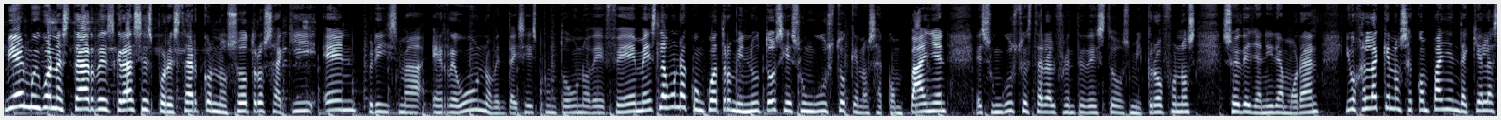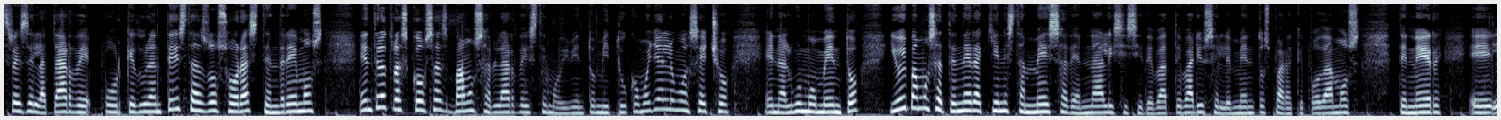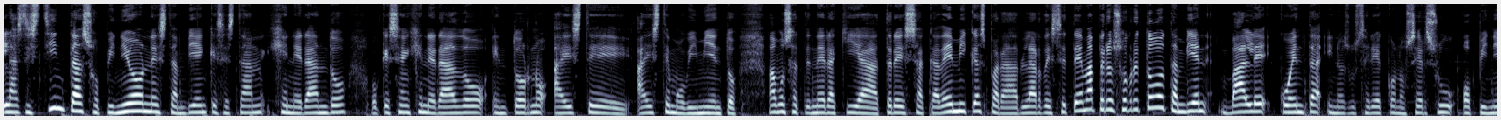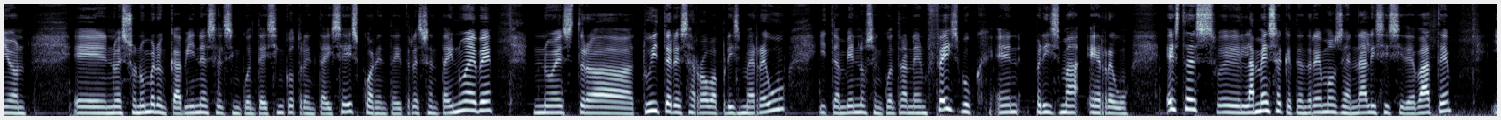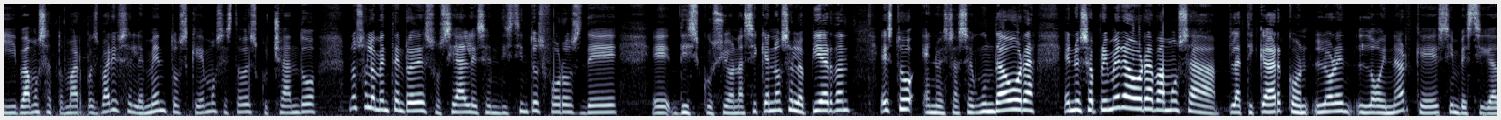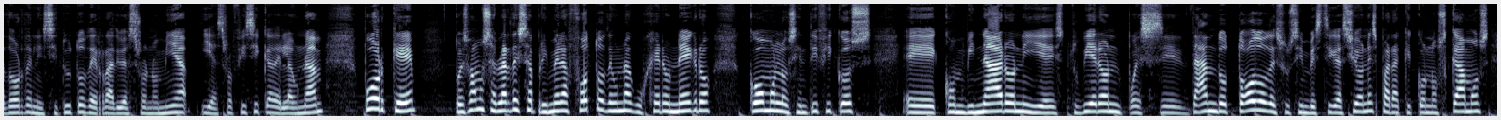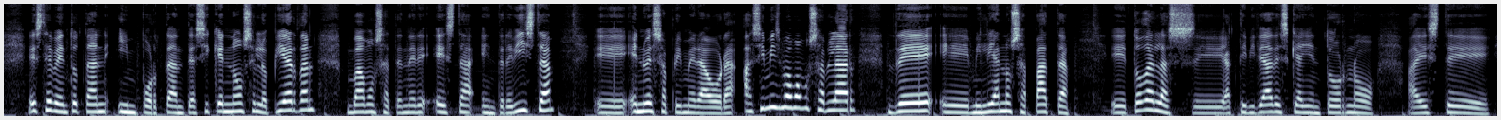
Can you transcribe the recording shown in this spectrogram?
Bien, muy buenas tardes. Gracias por estar con nosotros aquí en Prisma RU 96.1 de FM. Es la una con cuatro minutos y es un gusto que nos acompañen. Es un gusto estar al frente de estos micrófonos. Soy de Yanira Morán y ojalá que nos acompañen de aquí a las 3 de la tarde porque durante estas dos horas tendremos, entre otras cosas, vamos a hablar de este movimiento MeToo como ya lo hemos hecho en algún momento y hoy vamos a tener aquí en esta mesa de análisis y debate varios elementos para que podamos tener eh, las distintas opiniones también que se están generando o que se han generado en torno a este a este movimiento. Vamos a tener aquí a tres académicas para hablar de este tema, pero sobre todo también vale cuenta y nos gustaría conocer su opinión. Eh, nuestro número en cabina es el 5536 4339. Nuestra Twitter es arroba PrismaRU y también nos encuentran en Facebook en Prisma RU. Esta es eh, la mesa que tendremos de análisis y debate y y vamos a tomar pues varios elementos que hemos estado escuchando no solamente en redes sociales, en distintos foros de eh, discusión. Así que no se lo pierdan. Esto en nuestra segunda hora. En nuestra primera hora vamos a platicar con Loren Loinard, que es investigador del Instituto de Radioastronomía y Astrofísica de la UNAM, porque pues vamos a hablar de esa primera foto de un agujero negro, cómo los científicos eh, combinaron y estuvieron pues eh, dando todo de sus investigaciones para que conozcamos este evento tan importante. Así que no se lo pierdan, vamos a tener esta entrevista eh, en nuestra primera hora. Asimismo vamos a hablar de Emiliano Zapata, todas las actividades que hay en torno a este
